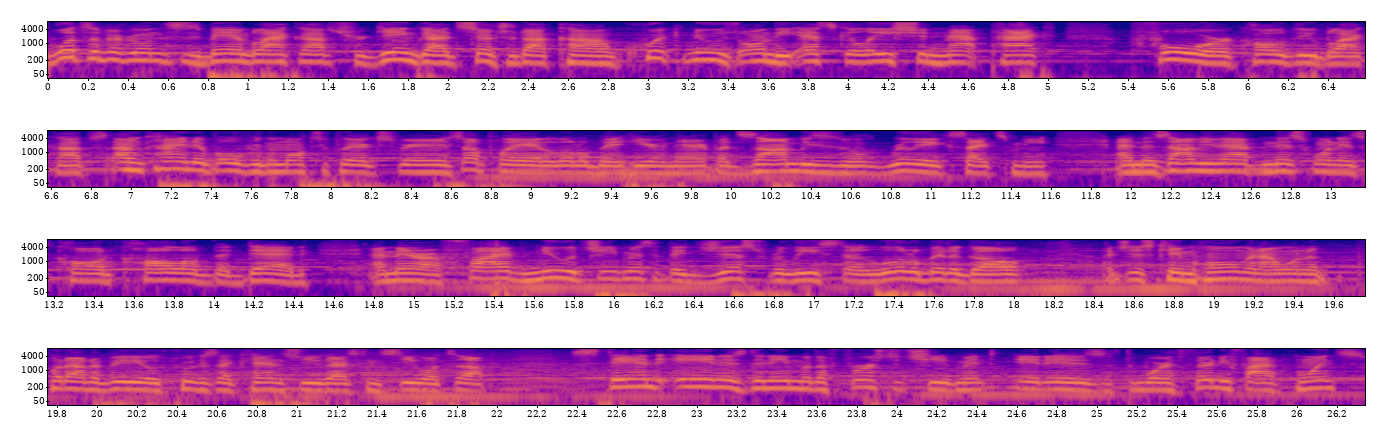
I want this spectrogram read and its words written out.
What's up everyone, this is Bamblakopz for GameGuideCentral.com. Quick news on the Escalation map pack for Call of Duty Black Ops. I'm kind of over the multiplayer experience, I'll play it a little bit here and there, but zombies is what really excites me. And the zombie map in this one is called Call of the Dead. And there are five new achievements that they just released a little bit ago. I just came home and I want to put out a video as quick as I can so you guys can see what's up. Stand In is the name of the first achievement. It is worth 35 points.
